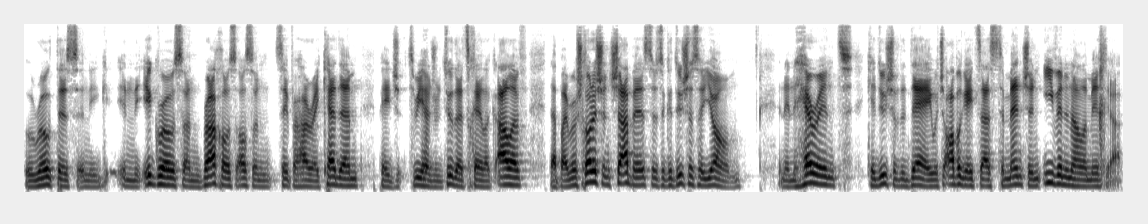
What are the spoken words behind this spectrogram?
who wrote this in the, in the Igros on Brachos, also in Sefer Harerei Kedem, page 302, that's Chelak Aleph, that by Rosh Chodesh and Shabbos, there's a Kedusha Sayom, an inherent Kedusha of the day, which obligates us to mention even in Alamichya.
